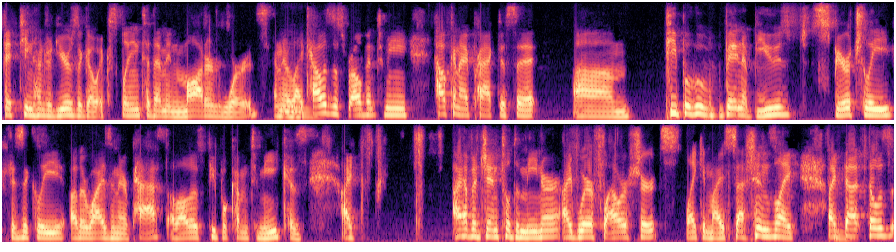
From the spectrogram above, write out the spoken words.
1500 years ago explained to them in modern words and they're like hmm. how is this relevant to me how can i practice it um, people who've been abused spiritually physically otherwise in their past a lot of those people come to me because i I have a gentle demeanor. I wear flower shirts like in my sessions, like like mm. that. Those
